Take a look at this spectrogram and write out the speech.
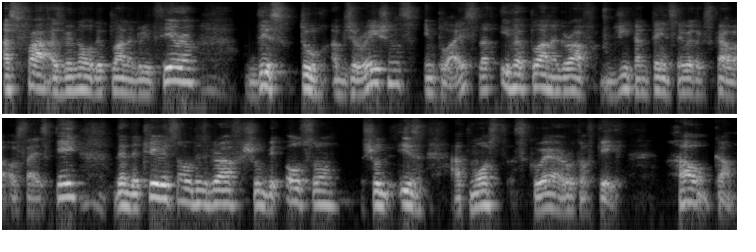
As far as we know the planar grid theorem, these two observations implies that if a planar graph G contains a vertex cover of size k, then the treewidth of this graph should be also should is at most square root of k. How come?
